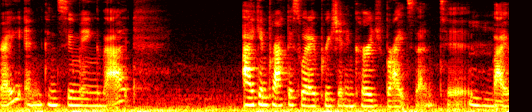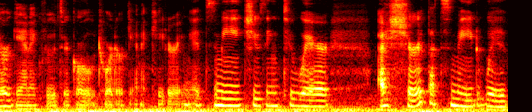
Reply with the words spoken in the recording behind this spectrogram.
right? And consuming that. I can practice what I preach and encourage brides then to mm-hmm. buy organic foods or go toward organic catering. It's me choosing to wear a shirt that's made with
